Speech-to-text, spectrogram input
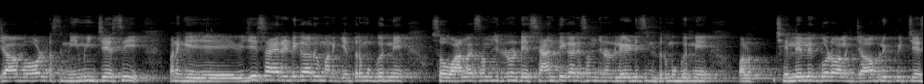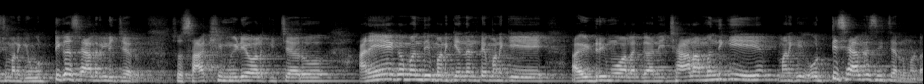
జాబ్ హోల్డర్స్ నియమించేసి మనకి విజయసాయి రెడ్డి గారు మనకి ఇద్దరు ముగ్గురిని సో వాళ్ళకి సంబంధించినటువంటి శాంతి గారికి సంబంధించిన లేడీస్ని ఇద్దరు ముగ్గురిని వాళ్ళ చెల్లెళ్ళకి కూడా వాళ్ళకి జాబులు ఇప్పించేసి మనకి ఉట్టిగా శాలరీలు ఇచ్చారు. సో సాక్షి మీడియా వాళ్ళకి ఇచ్చారు. అనేక మంది మనకి ఏంటంటే మనకి ఐ డ్రీమ్ వాళ్ళకి కానీ చాలామందికి మనకి ఒట్టి శాలరీస్ ఇచ్చారనమాట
